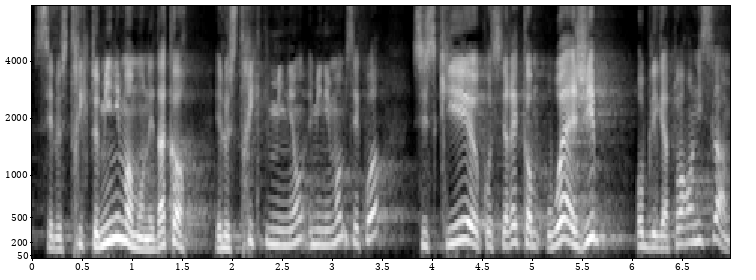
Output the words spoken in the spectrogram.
c'est le strict minimum, on est d'accord. Et le strict minimum, c'est quoi? C'est ce qui est considéré comme wajib, obligatoire en islam.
